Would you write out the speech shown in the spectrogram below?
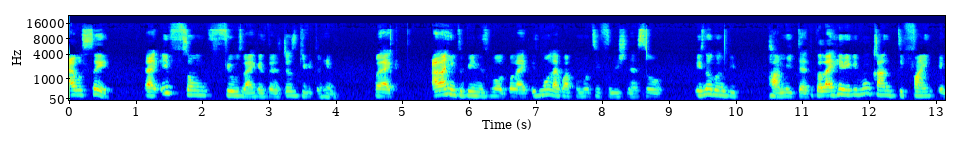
I will say, like, if someone feels like it's this, just give it to him. But like, allow him to be in his world. But like, it's more like we're promoting foolishness. So it's not going to be permitted because like him, he even can't define a,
